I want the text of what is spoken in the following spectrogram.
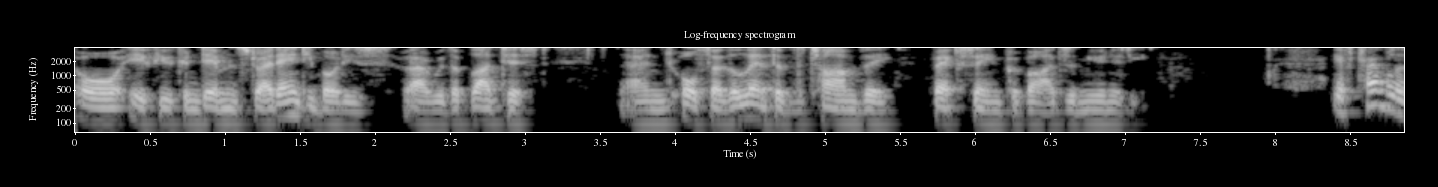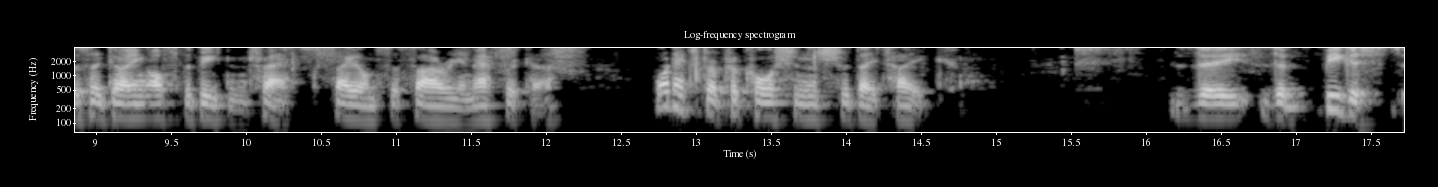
or if you can demonstrate antibodies uh, with a blood test, and also the length of the time the vaccine provides immunity. If travellers are going off the beaten track, say on safari in Africa, what extra precautions should they take? The the biggest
